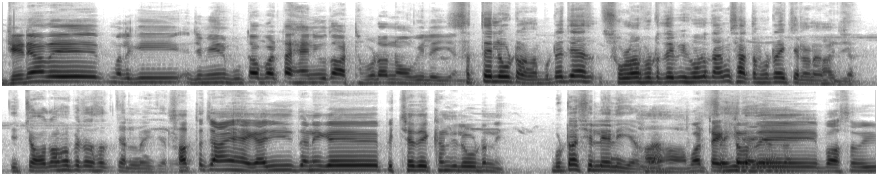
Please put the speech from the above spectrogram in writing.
ਜਿਹੜਿਆਂ ਦੇ ਮਤਲਬ ਕਿ ਜ਼ਮੀਨ ਬੂਟਾ ਬਾਟਾ ਹੈ ਨਹੀਂ ਉਹ ਤਾਂ 8 ਫੁੱਟਾ 9 ਵੀ ਲਈ ਜਾਂਦੇ ਸੱਤੇ ਲੋਟ ਆਉਂਦਾ ਬੁੱਢਾ ਚਾਹੇ 16 ਫੁੱਟ ਤੇ ਵੀ ਹੋਣ ਤਾਂ ਵੀ 7 ਫੁੱਟ ਹੀ ਚੱਲਣਾ ਵਿੱਚ। ਜੇ 14 ਹੋਵੇ ਤਾਂ 7 ਚੱਲਣਾ ਹੀ ਚੱਲਣਾ। ਸੱਤ ਚ ਐਂ ਹੈਗਾ ਜੀ ਤਣੀ ਕਿ ਪਿੱਛੇ ਦੇਖਣ ਦੀ ਲੋੜ ਨਹੀਂ। ਬੁੱਢਾ ਛਿੱਲੇ ਨਹੀਂ ਜਾਂਦਾ। ਹਾਂ ਹਾਂ ਬਸ ਟਰੈਕਟਰ ਦੇ ਬਸ ਵੀ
